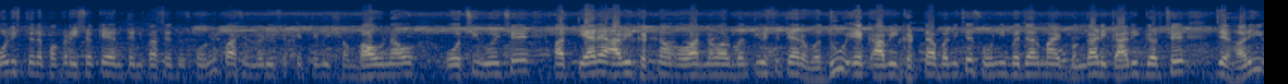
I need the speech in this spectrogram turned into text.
પોલીસ તેને પકડી શકે અને તેની પાસેથી સોનું પાછું મેળવી શકે તેવી સંભાવનાઓ ઓછી હોય છે. અત્યારે ત્યારે આવી ઘટનાઓ અવારનવાર બનતી હોય છે. ત્યારે વધુ એક આવી ઘટના બની છે સોની બજારમાં એક બંગાળી કારીગર છે જે હરી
